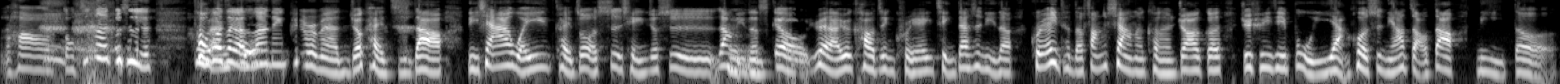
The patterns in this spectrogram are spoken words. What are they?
然后总之呢，就是 透过这个 learning pyramid，你就可以知道你现在唯一可以做的事情就是让你的 skill 越来越靠近 creating，但是你的 create 的方向呢，可能就要跟 GPT 不一样，或者是你要找到你的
